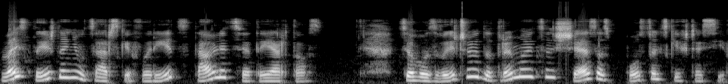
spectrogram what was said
Весь тиждень у царських воріт ставлять святий Артос. Цього звичаю дотримуються ще з апостольських часів.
